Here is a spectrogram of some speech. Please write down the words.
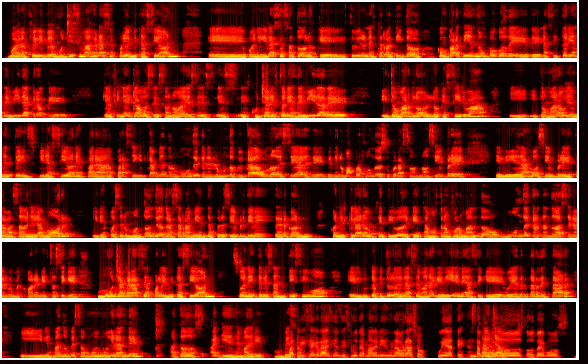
Bueno, Felipe, muchísimas gracias por la invitación. Eh, bueno, y gracias a todos los que estuvieron este ratito compartiendo un poco de, las historias de vida. Creo que, al fin y al cabo es eso, ¿no? Es, escuchar historias de vida y tomar lo, que sirva y, tomar obviamente inspiraciones para, seguir cambiando el mundo y tener el mundo que cada uno desea desde, desde lo más profundo de su corazón, ¿no? Siempre el liderazgo siempre está basado en el amor y después en un montón de otras herramientas, pero siempre tiene que ver con, con, el claro objetivo de que estamos transformando un mundo y tratando de hacer algo mejor en esto. Así que muchas gracias por la invitación, suena interesantísimo el capítulo de la semana que viene, así que voy a tratar de estar y les mando un beso muy, muy grande a todos aquí desde Madrid. Un beso. Patricia, gracias, disfruta Madrid, un abrazo, cuídate, hasta luego a todos, nos vemos.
